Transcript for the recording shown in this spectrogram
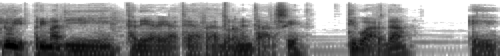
Lui prima di cadere a terra e addormentarsi ti guarda e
